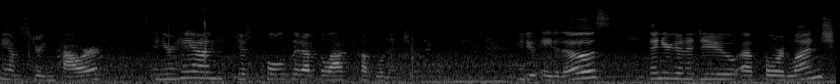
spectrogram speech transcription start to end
hamstring power and your hand just pulls it up the last couple of inches. You do eight of those. Then you're gonna do a forward lunge.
